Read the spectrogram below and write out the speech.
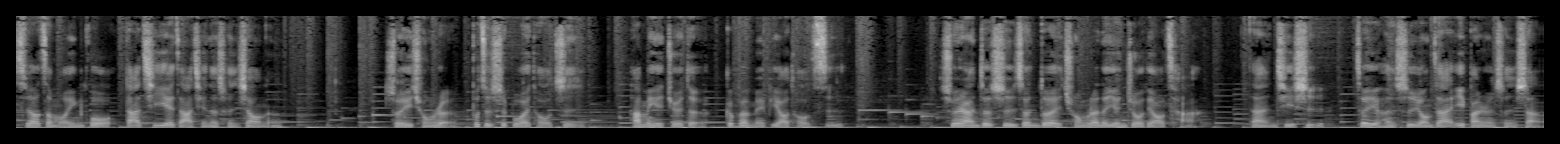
是要怎么赢过大企业砸钱的成效呢？所以穷人不只是不会投资，他们也觉得根本没必要投资。虽然这是针对穷人的研究调查，但其实这也很适用在一般人身上。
